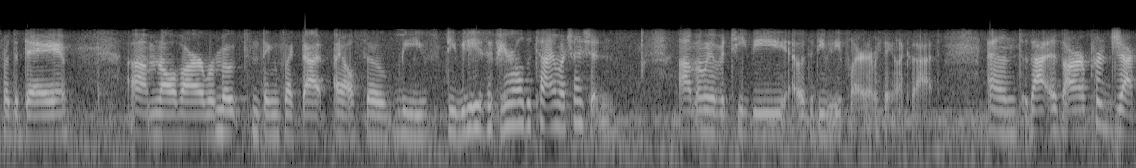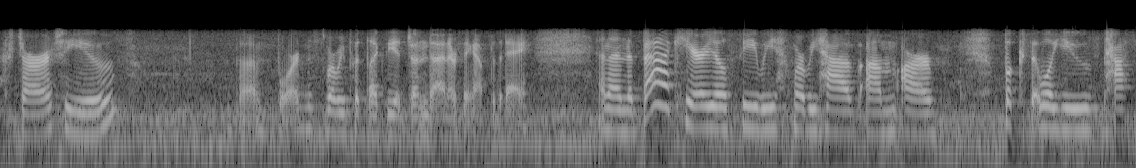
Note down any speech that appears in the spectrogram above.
for the day um, and all of our remotes and things like that. I also leave DVDs up here all the time, which I shouldn't. Um, and we have a TV with a DVD player and everything like that. And that is our projector to use, the board. This is where we put like the agenda and everything up for the day. And then the back here, you'll see we where we have um, our books that we'll use, past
